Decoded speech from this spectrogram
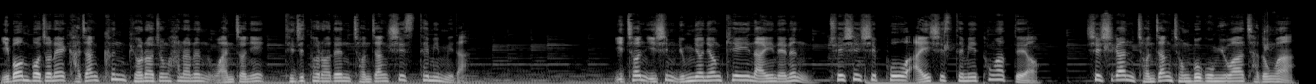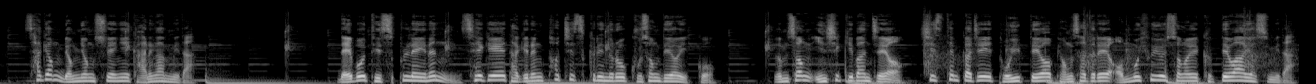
이번 버전의 가장 큰 변화 중 하나는 완전히 디지털화된 전장 시스템입니다. 2026년형 K9에는 최신 C4I 시스템이 통합되어 실시간 전장 정보 공유와 자동화, 사격 명령 수행이 가능합니다. 내부 디스플레이는 3개의 다기능 터치스크린으로 구성되어 있고 음성 인식 기반 제어 시스템까지 도입되어 병사들의 업무 효율성을 극대화하였습니다.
